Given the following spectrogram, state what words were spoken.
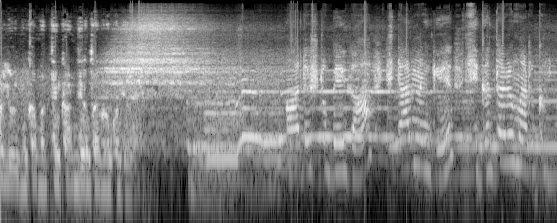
A C life ಅಲ್ಲಿ ಇವಳ ಮುಖ ಮತ್ತೆ ಕಾಣ್ದಿರೋ ತರ ನೋಡ್ಕೊಂಡಿದ್ದಾರೆ ಆದಷ್ಟು ಬೇಗ ಸ್ಟಾರ್ ನಂಗೆ ಸಿಗತ್ತಾರ ಮಾಡ್ಕಪ್ಪ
